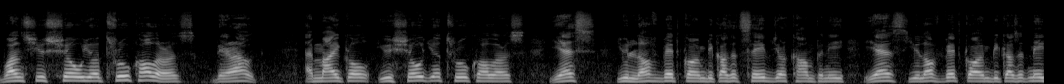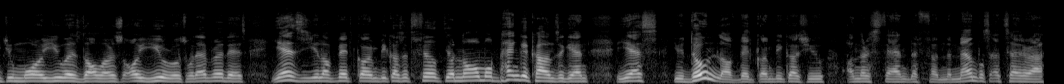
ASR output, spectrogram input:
Once you show your true colors, they're out. And Michael, you showed your true colors. Yes, you love Bitcoin because it saved your company. Yes, you love Bitcoin because it made you more US dollars or euros, whatever it is. Yes, you love Bitcoin because it filled your normal bank accounts again. Yes, you don't love Bitcoin because you understand the fundamentals, etc.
